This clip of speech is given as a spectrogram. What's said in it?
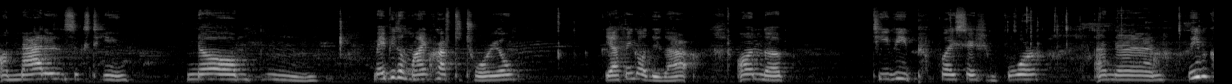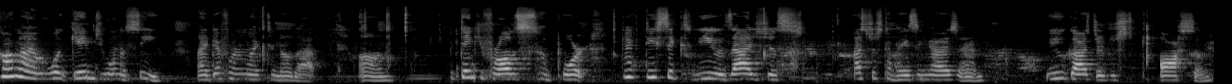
a Madden 16. No, hmm, maybe the Minecraft tutorial. Yeah, I think I'll do that on the TV, PlayStation 4, and then leave a comment on what games you want to see. I definitely like to know that. Um, thank you for all the support. 56 views. That is just that's just amazing, guys, and you guys are just awesome.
